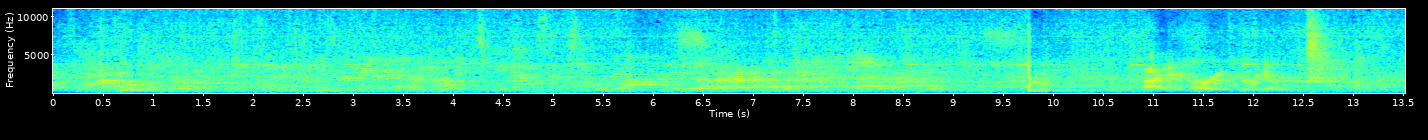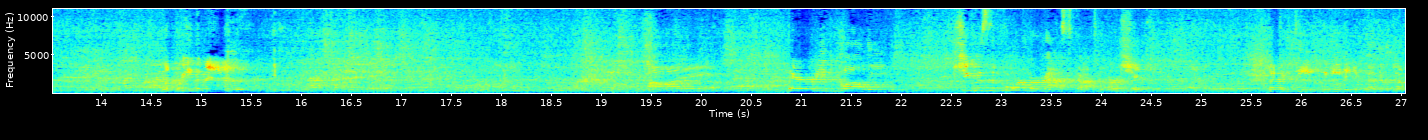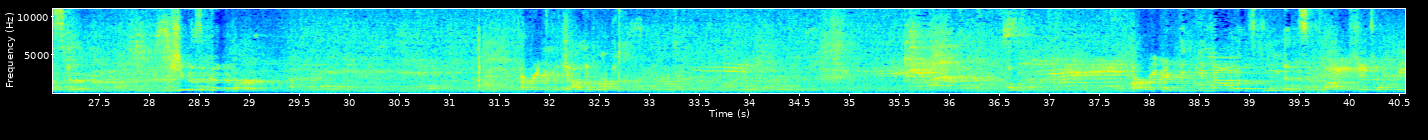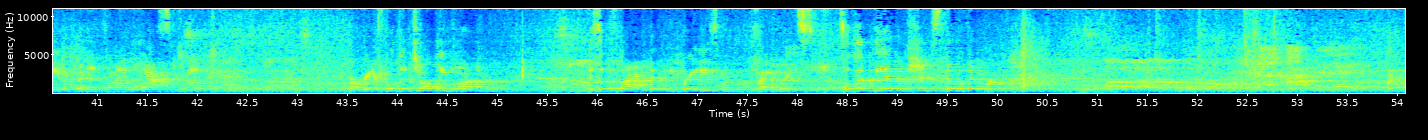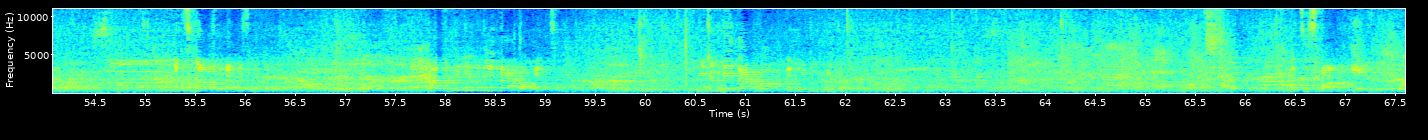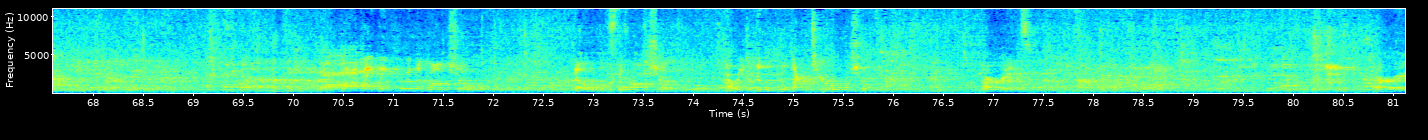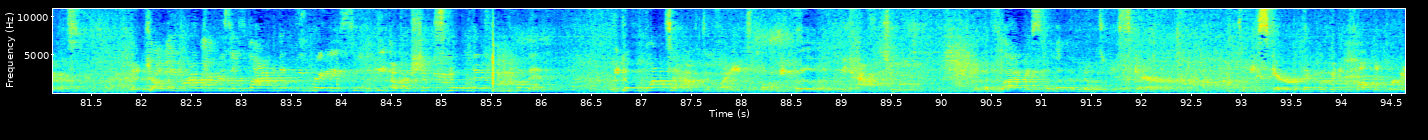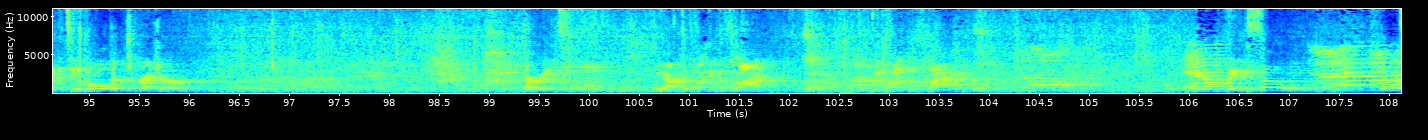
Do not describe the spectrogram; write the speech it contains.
Aye, all right, here we go. What be the matter? I, there be Polly. She was the former mascot of our ship. But indeed, we needed a feather duster. She was a good bird. All right, the Jolly Roger. Oh, all right, I think you found those cleaning supplies you told me you couldn't find last week. All right, well, the Jolly Roger is a flag that we raise when we're pirates to let the other ships know that we're That's not what I was looking for. But we do need that bucket. We do need that mop and we do need the... It's a sponge. I think you're in the wrong show. No, it's the wrong show. All right, no, go back to your own show. All right. All right. The Jolly Roger is a flag that we raise so ships know that. We don't want to have to fight, but we will if we have to. But the flag is to let them know to be scared. To be scared that we're going to come and we're going to take all their treasure. All right. We have to find the flag. Did we find the flag? You don't think so?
